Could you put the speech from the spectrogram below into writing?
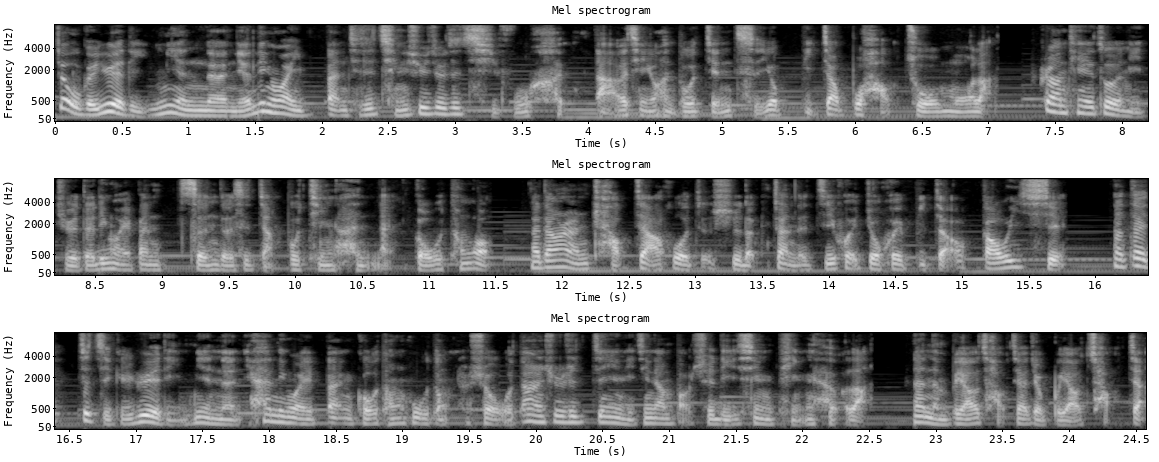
这五个月里面呢，你的另外一半其实情绪就是起伏很大，而且有很多坚持，又比较不好捉摸啦。让天蝎座的你觉得另外一半真的是讲不听，很难沟通哦。那当然，吵架或者是冷战的机会就会比较高一些。那在这几个月里面呢，你和另外一半沟通互动的时候，我当然就是建议你尽量保持理性平和啦。那能不要吵架就不要吵架。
